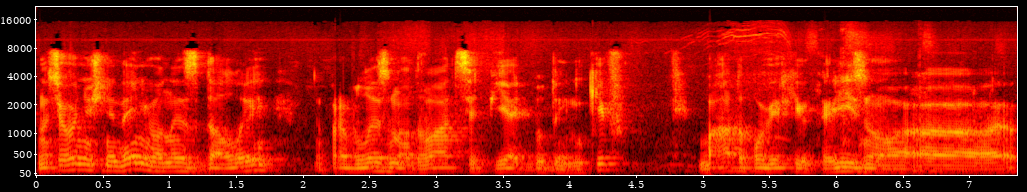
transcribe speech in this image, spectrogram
на сьогоднішній день вони здали приблизно 25 будинків багатоповерхівки різного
